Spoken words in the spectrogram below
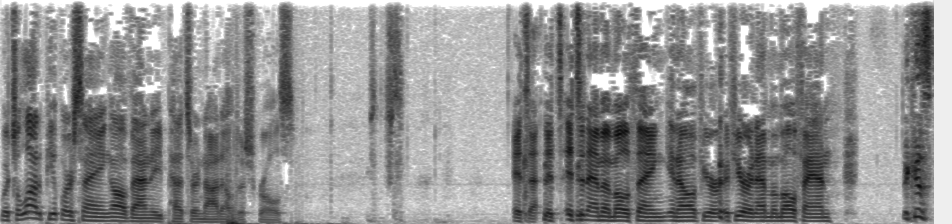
which a lot of people are saying, oh, Vanity Pets are not Elder Scrolls. It's a, it's it's an MMO thing, you know. If you're if you're an MMO fan, Because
